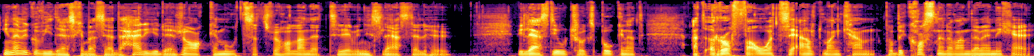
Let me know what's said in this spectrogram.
Innan vi går vidare ska jag bara säga att det här är ju det raka motsatsförhållandet till det vi nyss läste, eller hur? Vi läste i Ordspråksboken att, att roffa åt sig allt man kan på bekostnad av andra människor.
